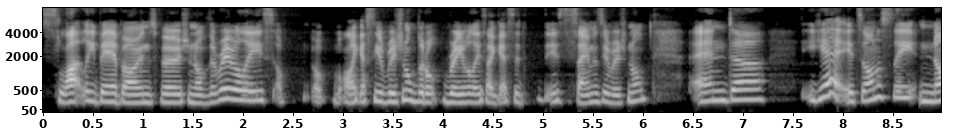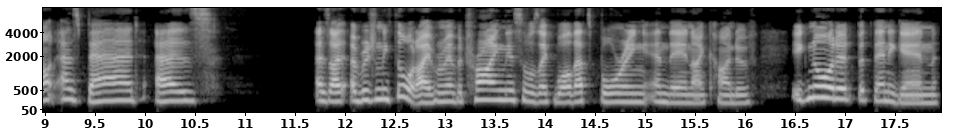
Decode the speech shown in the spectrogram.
slightly bare bones version of the re-release of well, I guess the original, but re-release, I guess it is the same as the original. And uh, yeah, it's honestly not as bad as as I originally thought. I remember trying this. I was like, well, that's boring, and then I kind of ignored it. But then again,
